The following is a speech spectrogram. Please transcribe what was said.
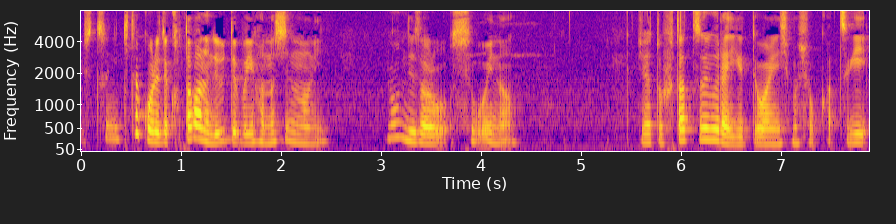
普通に来たこれでカタカナで打てばいい話なのに。なんでだろう？すごいな。じゃああと2つぐらい言って終わりにしましょうか。次。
